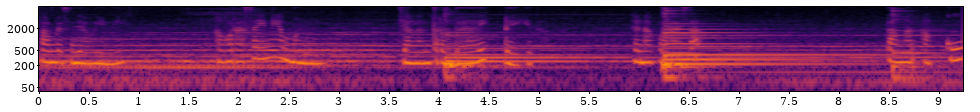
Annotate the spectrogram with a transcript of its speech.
sampai sejauh ini. Aku rasa ini emang jalan terbaik deh gitu. Dan aku rasa tangan aku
